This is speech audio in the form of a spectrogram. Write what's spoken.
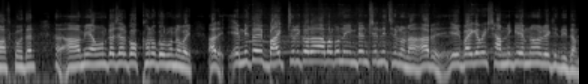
মাফ করে দেন। আমি এমন কাজ আর কখনো করব না ভাই। আর এমনিতে এই বাইক চুরি করার আমার কোনো ইন্টেনশনই ছিল না। আর এই বাইক আমি সামনে গিয়ে এমনিও রেখে দিতাম।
